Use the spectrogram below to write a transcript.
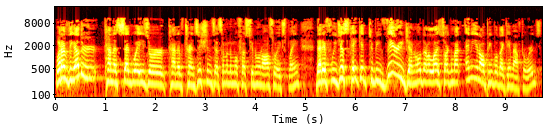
One of the other kind of segues or kind of transitions that some of the Mufassirun also explain, that if we just take it to be very general, that Allah is talking about any and all people that came afterwards,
